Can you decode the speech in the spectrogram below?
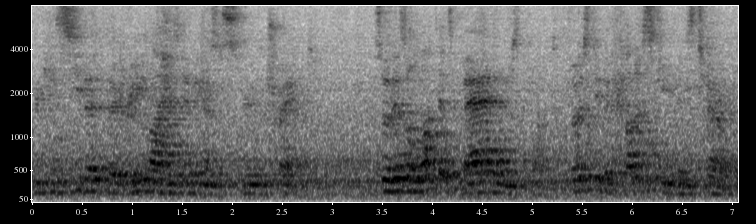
we can see that the green line is giving us a smooth trend. So there's a lot that's bad in this plot. Firstly, the color scheme is terrible.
